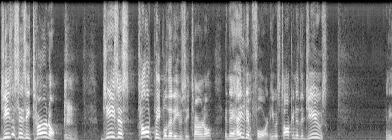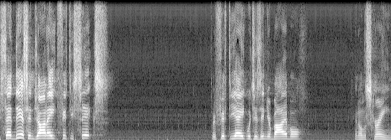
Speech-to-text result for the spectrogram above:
Jesus is eternal. Jesus told people that he was eternal, and they hated him for it. He was talking to the Jews. And he said this in John 8 56 through 58, which is in your Bible and on the screen.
